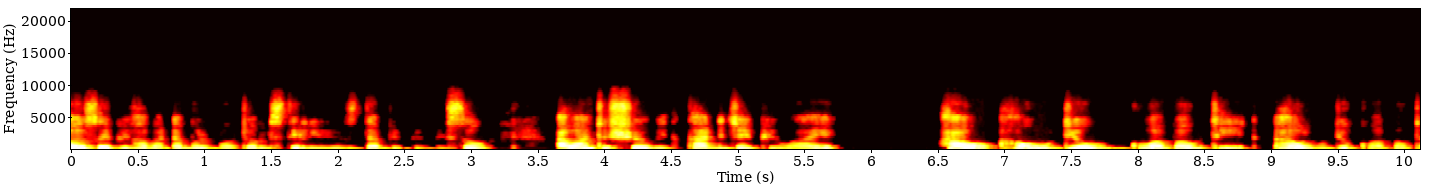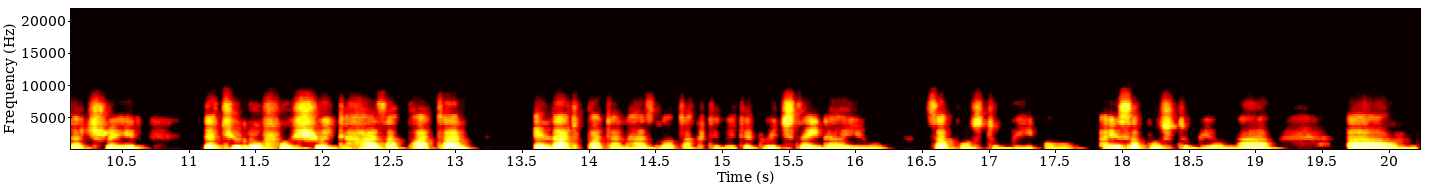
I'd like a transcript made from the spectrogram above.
Also, if you have a double bottom, still you use WBB. So I want to show with CAD JPY how how would you go about it? How would you go about a trade that you know for sure it has a pattern and that pattern has not activated? Which side are you supposed to be on? Are you supposed to be on a um,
